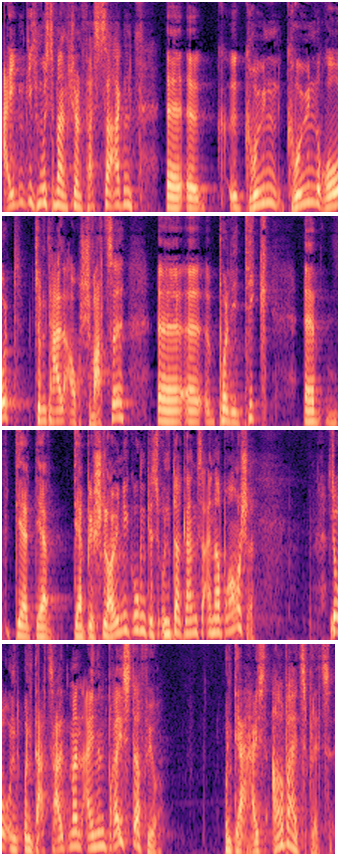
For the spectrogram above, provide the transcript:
eigentlich muss man schon fast sagen, äh, äh, grün, grün, rot, zum Teil auch schwarze äh, äh, Politik äh, der, der, der Beschleunigung des Untergangs einer Branche. So, und, und da zahlt man einen Preis dafür. Und der heißt Arbeitsplätze.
